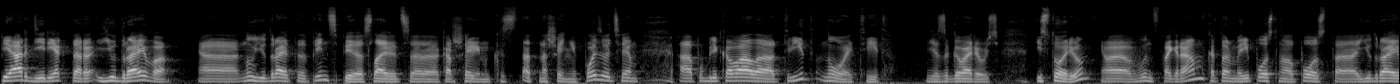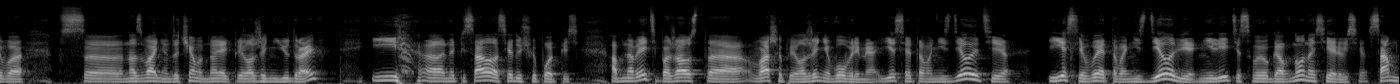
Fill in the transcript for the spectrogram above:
Пиар-директор Юдрайва Uh, ну, это, в принципе, славится каршеринг отношению к пользователям, опубликовала твит, ну, ой, твит, я заговариваюсь, историю э, в Инстаграм, в котором я репостнула пост э, с э, названием «Зачем обновлять приложение Юдрайв?» и э, написала следующую подпись. «Обновляйте, пожалуйста, ваше приложение вовремя. Если этого не сделаете, если вы этого не сделали, не лейте свое говно на сервисе. Сам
